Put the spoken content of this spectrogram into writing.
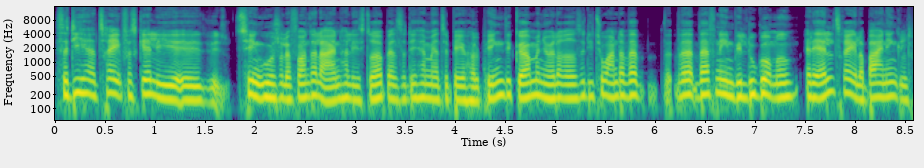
Så de her tre forskellige øh, ting, Ursula von der Leyen har listet op, altså det her med at tilbageholde penge, det gør man jo allerede. Så de to andre, hvad, hvad, hvad for en vil du gå med? Er det alle tre, eller bare en enkelt?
